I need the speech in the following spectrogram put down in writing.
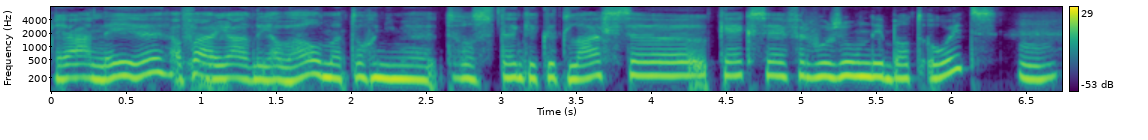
Ja, nee. Hè. Enfin, ja, jawel, maar toch niet meer. Het was denk ik het laagste kijkcijfer voor zo'n debat ooit. Mm.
